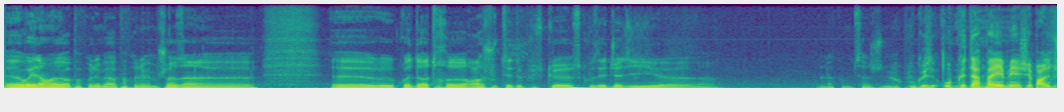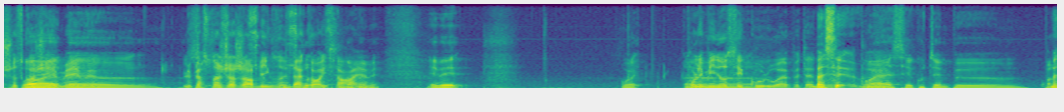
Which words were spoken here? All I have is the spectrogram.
Euh, oui, non, euh, à peu près les, à peu près les mêmes choses. Hein, euh, euh, quoi d'autre euh, rajouter de plus que ce que vous avez déjà dit euh, Là, comme ça, je ne Ou que, ou que t'as pas aimé, j'ai parlé de choses Ouais, que j'ai ouais, aimé. bah, mais euh, Le personnage de Jar Jar Binks, on est d'accord, il sert à rien. Eh ben, ouais. Pour les minots, Euh, c'est cool, ouais, peut-être. Bah, c'est. Ouais, c'est côté un peu. euh, Pas, Bah,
